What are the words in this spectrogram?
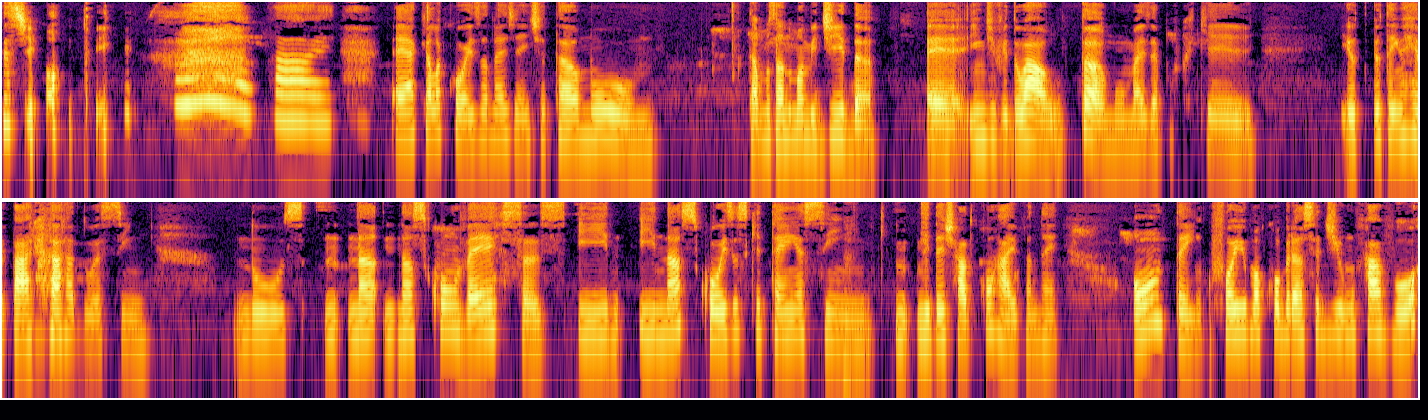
desde ontem. Ai, é aquela coisa, né, gente? Estamos estamos usando uma medida é, individual? Tamo, mas é porque eu, eu tenho reparado assim nos, na, nas conversas e, e nas coisas que tem assim me deixado com raiva, né? Ontem foi uma cobrança de um favor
